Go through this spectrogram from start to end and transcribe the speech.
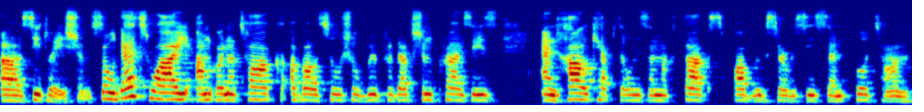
uh, situations. So that's why I'm gonna talk about social reproduction crisis and how capitalism attacks public services and put on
